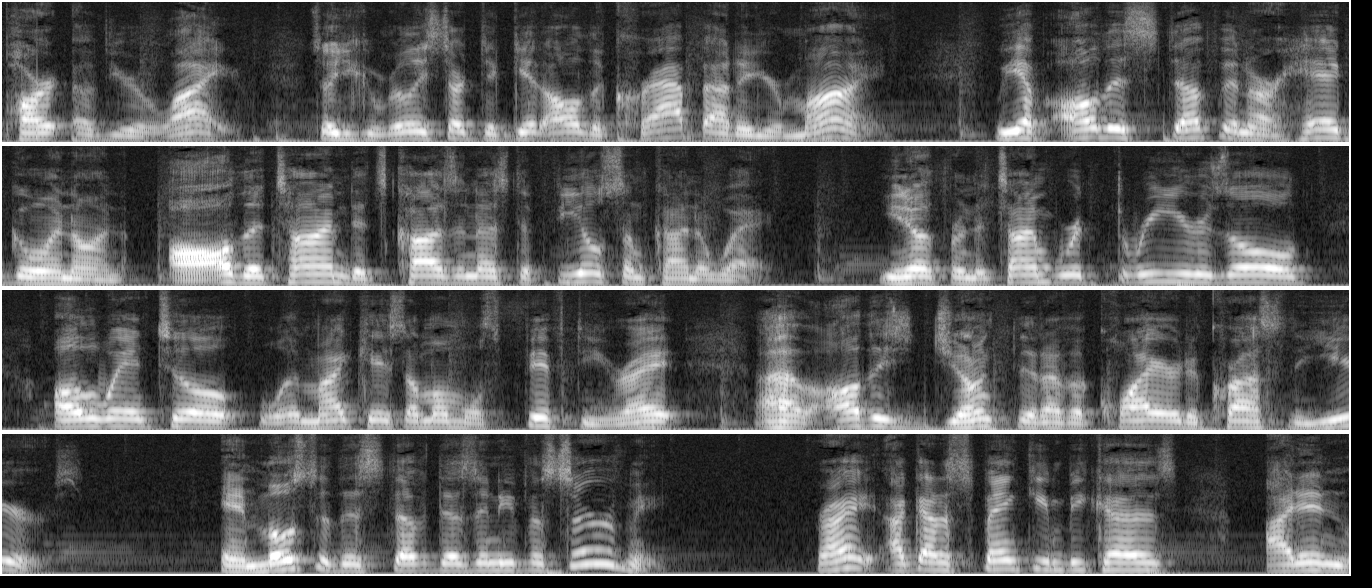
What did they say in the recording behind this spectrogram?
part of your life. So you can really start to get all the crap out of your mind. We have all this stuff in our head going on all the time that's causing us to feel some kind of way. You know, from the time we're three years old all the way until, well, in my case, I'm almost 50, right? Have all this junk that I've acquired across the years. And most of this stuff doesn't even serve me, right? I got a spanking because I didn't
